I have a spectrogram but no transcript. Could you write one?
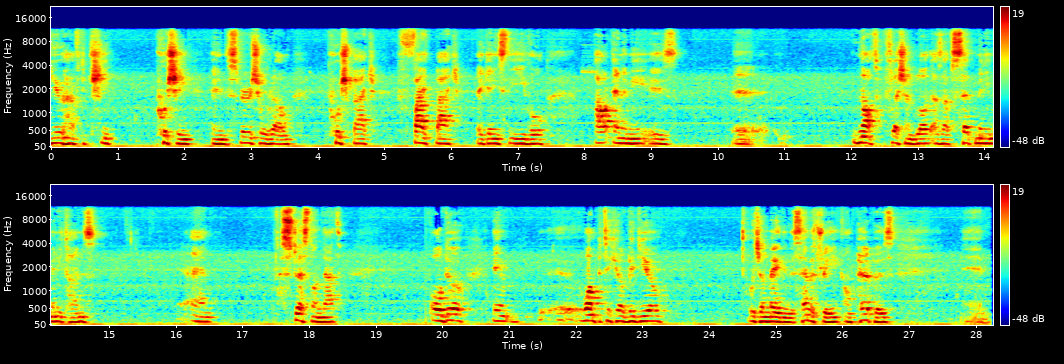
you have to keep pushing in the spiritual realm push back fight back against the evil. Our enemy is uh, not flesh and blood as I've said many many times and stressed on that. Although in uh, one particular video which I made in the cemetery on purpose um,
